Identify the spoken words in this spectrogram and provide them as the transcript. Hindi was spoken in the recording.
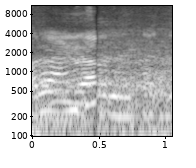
अरे यार। चश्मा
